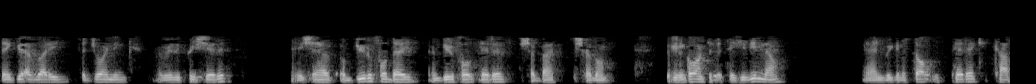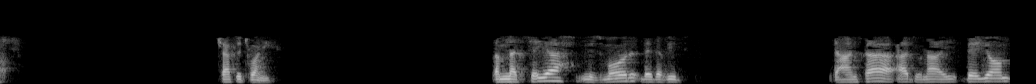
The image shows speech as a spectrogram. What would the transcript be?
Thank you everybody for joining. I really appreciate it. And you should have a beautiful day and beautiful Erev Shabbat Shalom. We're going to go on to the Tehillim now. And we're going to start with Perek Kaf. Chapter 20. למנצח מזמור לדוד. יענך אדוני ביום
